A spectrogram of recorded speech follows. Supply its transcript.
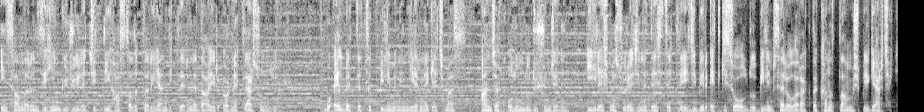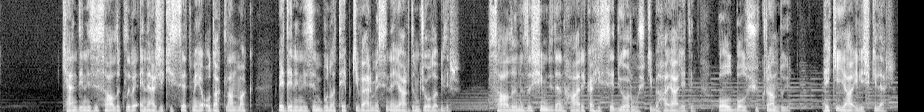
insanların zihin gücüyle ciddi hastalıkları yendiklerine dair örnekler sunuluyor. Bu elbette tıp biliminin yerine geçmez ancak olumlu düşüncenin iyileşme sürecini destekleyici bir etkisi olduğu bilimsel olarak da kanıtlanmış bir gerçek. Kendinizi sağlıklı ve enerjik hissetmeye odaklanmak bedeninizin buna tepki vermesine yardımcı olabilir. Sağlığınızı şimdiden harika hissediyormuş gibi hayal edin. Bol bol şükran duyun. Peki ya ilişkiler?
